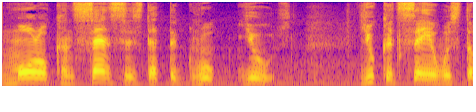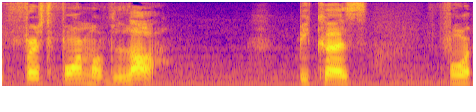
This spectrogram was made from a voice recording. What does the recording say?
moral consensus that the group used. You could say it was the first form of law because for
